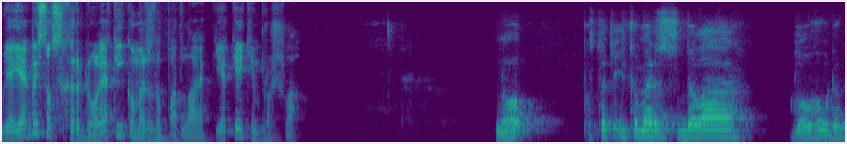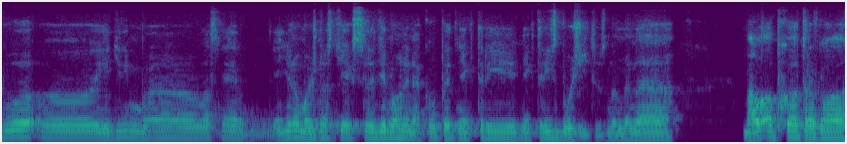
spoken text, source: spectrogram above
jak bys to schrnul? Jak e-commerce dopadla? Jak, jak je tím prošla? No, v podstatě e-commerce byla dlouhou dobu uh, jediným, uh, vlastně jedinou možností, jak si lidi mohli nakoupit některý, některý zboží. To znamená, Mal obchod rovnalo,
